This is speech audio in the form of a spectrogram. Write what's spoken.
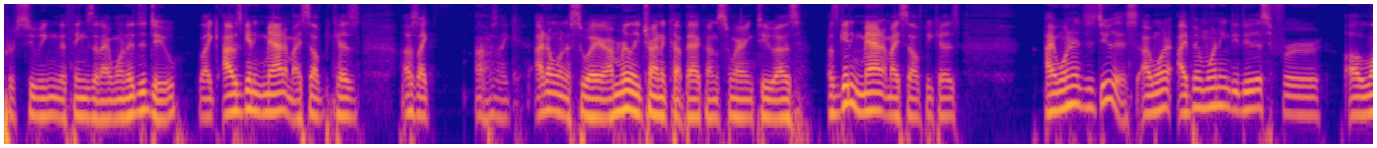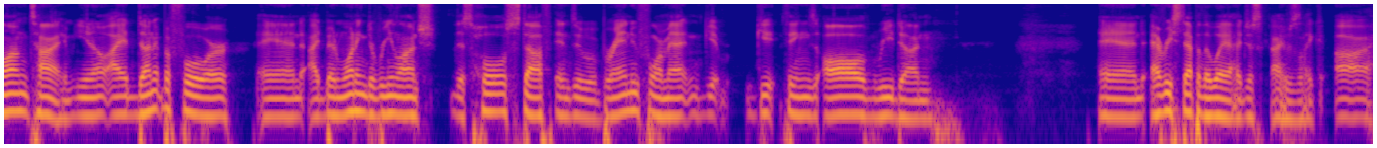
pursuing the things that I wanted to do. Like I was getting mad at myself because I was like I was like I don't want to swear. I'm really trying to cut back on swearing too. I was I was getting mad at myself because I wanted to do this. I want I've been wanting to do this for a long time. You know, I had done it before and I'd been wanting to relaunch this whole stuff into a brand new format and get get things all redone and every step of the way i just i was like uh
